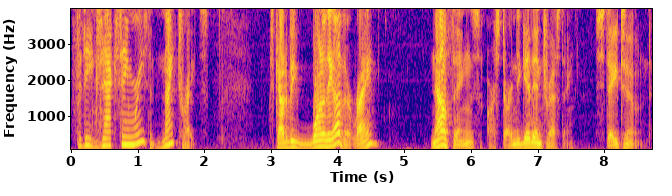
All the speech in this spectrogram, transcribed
for the exact same reason, nitrites. It's got to be one or the other, right? Now things are starting to get interesting. Stay tuned.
